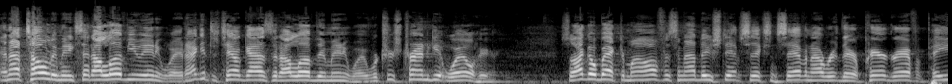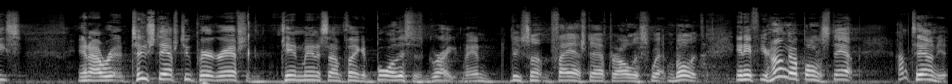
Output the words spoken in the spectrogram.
And I told him, and he said, I love you anyway. And I get to tell guys that I love them anyway. We're just trying to get well here. So I go back to my office and I do step six and seven. I read, they're a paragraph apiece. And I read two steps, two paragraphs in 10 minutes. I'm thinking, boy, this is great, man. Do something fast after all this sweat and bullets. And if you're hung up on a step, I'm telling you,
